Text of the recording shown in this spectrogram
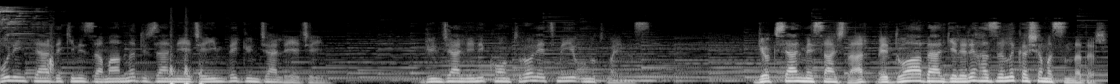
Bu linklerdekini zamanla düzenleyeceğim ve güncelleyeceğim. Güncelliğini kontrol etmeyi unutmayınız. Göksel mesajlar ve dua belgeleri hazırlık aşamasındadır.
